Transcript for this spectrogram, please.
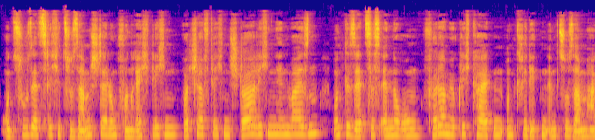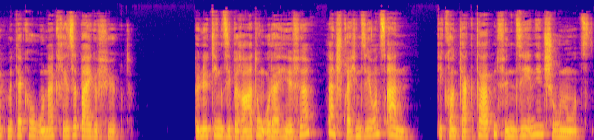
und zusätzliche Zusammenstellung von rechtlichen, wirtschaftlichen, steuerlichen Hinweisen und Gesetzesänderungen, Fördermöglichkeiten und Krediten im Zusammenhang mit der Corona-Krise beigefügt. Benötigen Sie Beratung oder Hilfe? Dann sprechen Sie uns an. Die Kontaktdaten finden Sie in den Shownotes.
